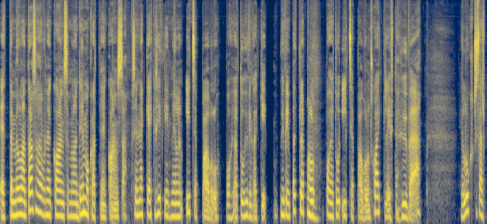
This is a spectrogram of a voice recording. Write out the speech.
että me ollaan tasa-arvoinen kansa, me ollaan demokraattinen kansa. Sen näkee ehkä sittenkin, että meillä on itsepalvelu pohjautuu hyvin kaikki, hyvin pitkälle palvelu mm. pohjautuu itsepalveluun, kaikille yhtä hyvää. Ja luksuksi taas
